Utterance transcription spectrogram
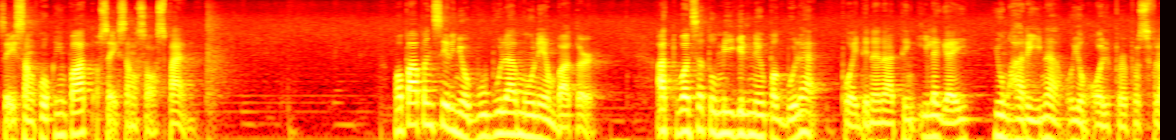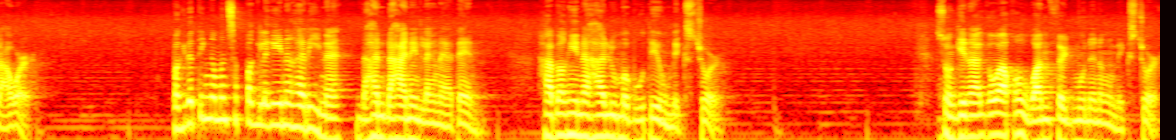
sa isang cooking pot o sa isang saucepan mapapansin nyo bubula muna yung butter. At once na tumigil na yung pagbula, pwede na nating ilagay yung harina o yung all-purpose flour. Pagdating naman sa paglagay ng harina, dahan-dahanin lang natin habang hinahalo mabuti yung mixture. So ang ginagawa ko, one-third muna ng mixture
